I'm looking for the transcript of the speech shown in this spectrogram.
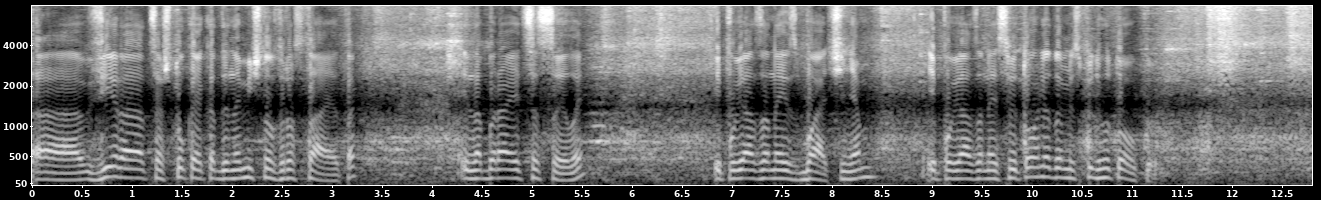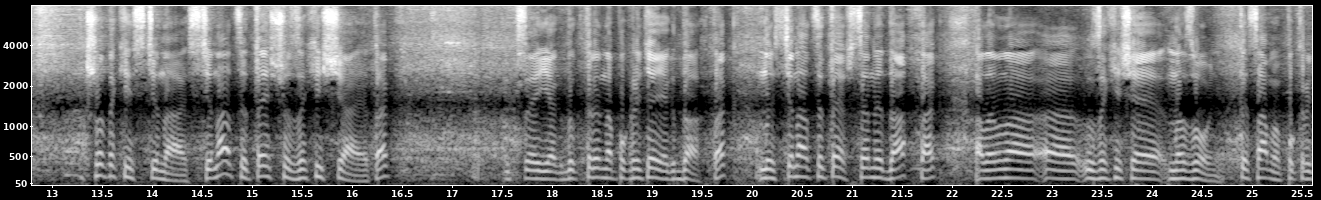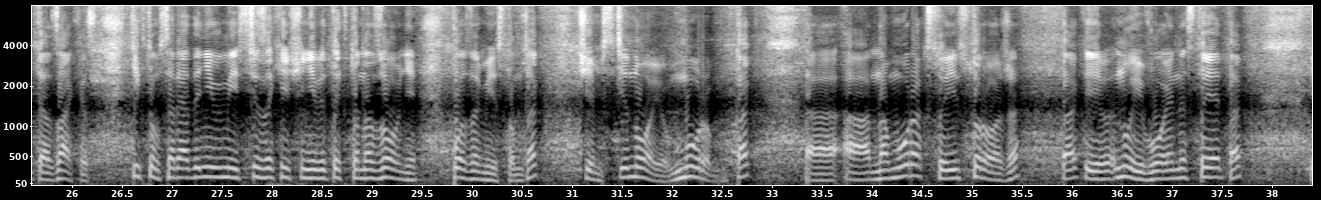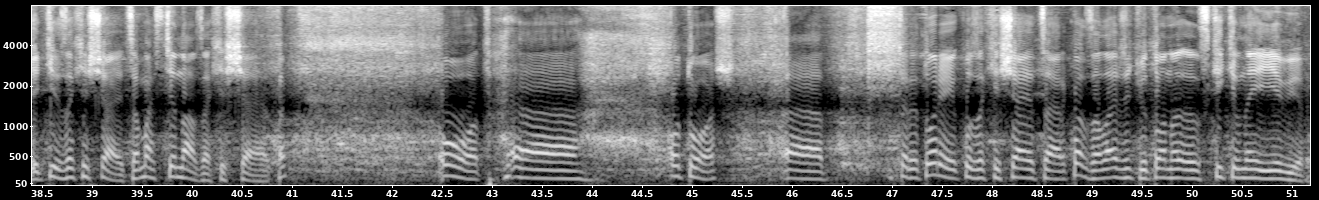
е, віра це штука, яка динамічно зростає, так? І набирається сили, і пов'язана із баченням, і пов'язана із світоглядом і з підготовкою. Що таке стіна? Стіна це те, що захищає, так? Це як доктрина покриття, як дах, так? Ну, стіна це теж це не дах, так? Але вона е, захищає назовні. Те саме покриття, захист. Ті, хто всередині в місті захищені від тих, хто назовні поза містом, так? Чим? Стіною, муром, так? Е, а на мурах стоїть сторожа, так? І, ну і воїни стоять, так? Які захищають. Сама стіна захищає, так? От, е, отож, е, територія, яку захищає церква, залежить від того, скільки в неї є віри.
